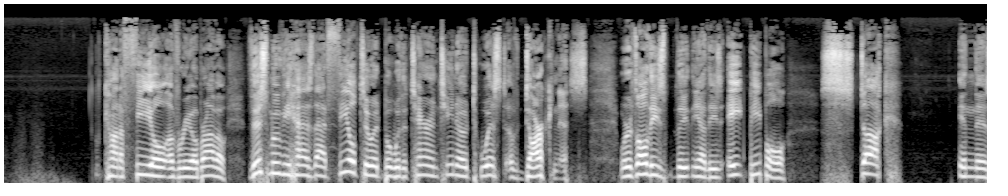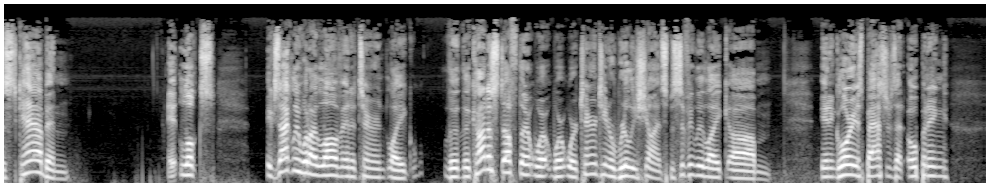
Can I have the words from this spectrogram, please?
kind of feel of Rio Bravo. This movie has that feel to it, but with a Tarantino twist of darkness, where it's all these the, you know these eight people stuck in this cabin. It looks exactly what I love in a Tarant like the the kind of stuff that where, where, where Tarantino really shines, specifically like um, in Inglourious Basterds, that opening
